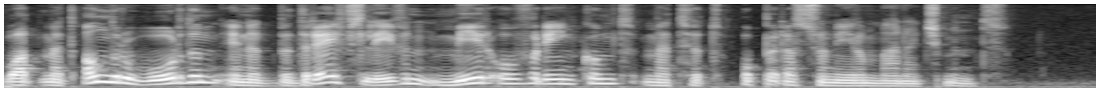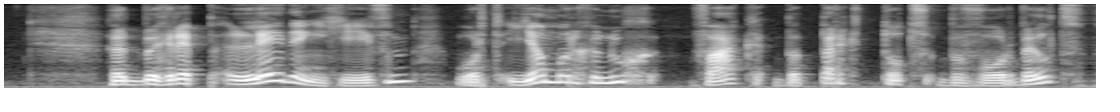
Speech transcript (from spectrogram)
Wat met andere woorden in het bedrijfsleven meer overeenkomt met het operationeel management. Het begrip leiding geven wordt jammer genoeg vaak beperkt tot bijvoorbeeld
